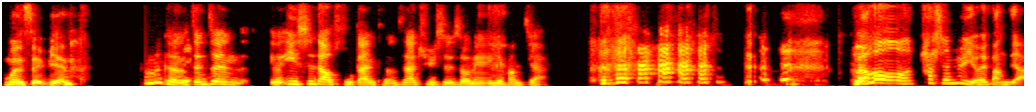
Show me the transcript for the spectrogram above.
我们很随便。他们可能真正有意识到苏丹可能是他去世的时候那一天放假，然后他生日也会放假。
